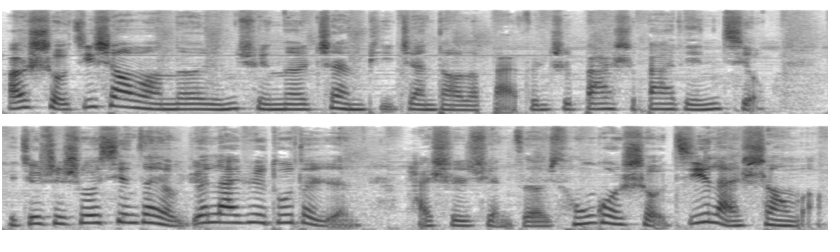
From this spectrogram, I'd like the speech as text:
而手机上网的人群呢占比占到了百分之八十八点九。也就是说，现在有越来越多的人还是选择通过手机来上网。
